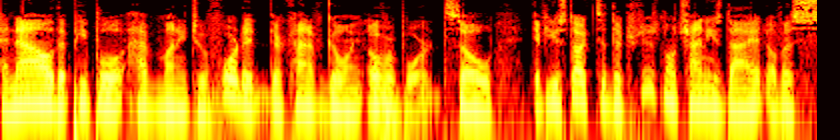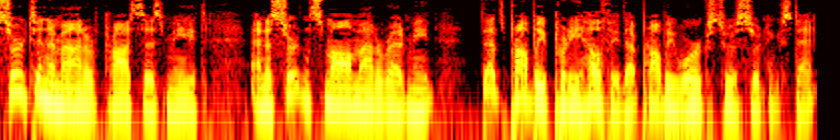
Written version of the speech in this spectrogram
And now that people have money to afford it, they're kind of going overboard. So if you stuck to the traditional Chinese diet of a certain amount of processed meat and a certain small amount of red meat, that's probably pretty healthy. That probably works to a certain extent.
